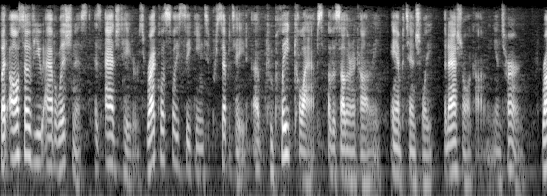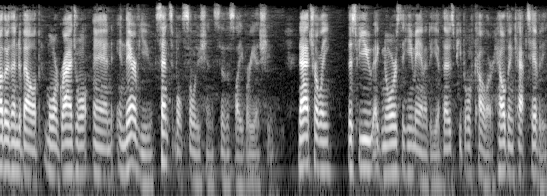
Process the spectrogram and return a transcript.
but also view abolitionists as agitators recklessly seeking to precipitate a complete collapse of the Southern economy and potentially the national economy in turn, rather than develop more gradual and, in their view, sensible solutions to the slavery issue. Naturally, this view ignores the humanity of those people of color held in captivity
